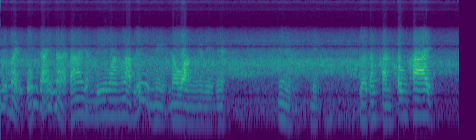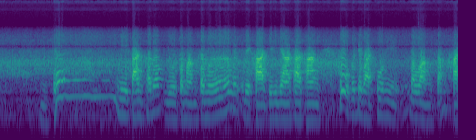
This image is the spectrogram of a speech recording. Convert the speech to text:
ไม่ไม่สงสัยหน้าตาอย่างดีวางหลับลื่นนี่ระวังนี่เนี่ยนี่นี่ตัวสำคัญคงคายมีการเคารพอยู่สม่ำเสมอไม่ได้ขาดจิริยาท่าทาง ผู้ปฏิบัติผู้นี้ระวังสำคัญ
